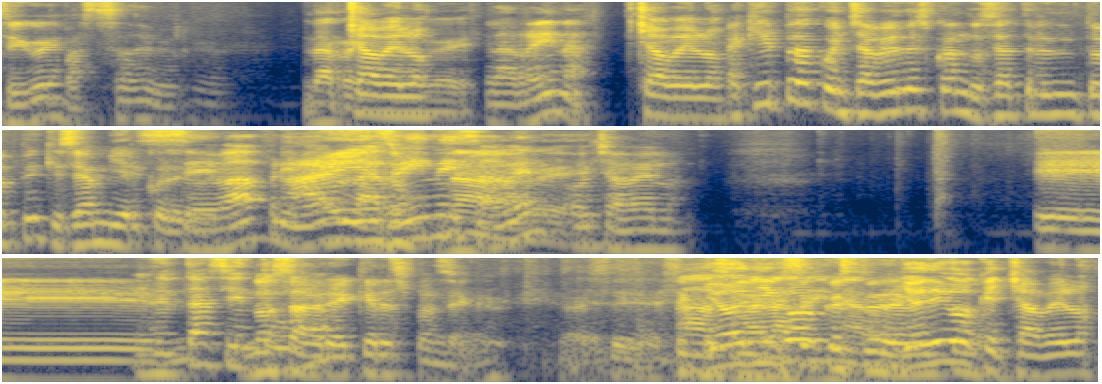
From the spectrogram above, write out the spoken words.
Sí, güey. Pasa de verga. La reina, Chabelo. güey. La reina. Chabelo. Aquí el pedo con Chabelo es cuando sea trending topic y sea miércoles. ¿Se güey. va primero Ay, la reina no, Isabel güey. o Chabelo? Eh, ¿Neta no 101? sabré qué responder. Sí, sí, Ah, Yo digo- reina, cuestionamiento. güey. Yo digo que Chabelo.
